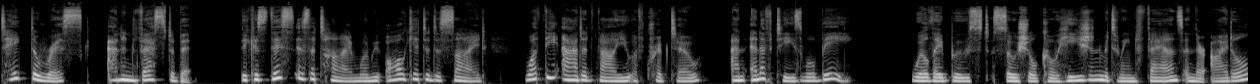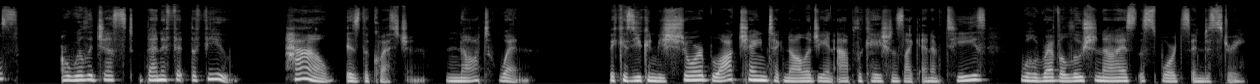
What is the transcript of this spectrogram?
Take the risk and invest a bit, because this is a time when we all get to decide what the added value of crypto and NFTs will be. Will they boost social cohesion between fans and their idols, or will it just benefit the few? How is the question, not when. Because you can be sure blockchain technology and applications like NFTs will revolutionize the sports industry.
